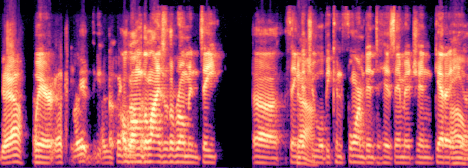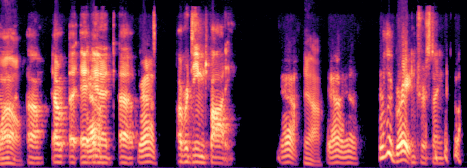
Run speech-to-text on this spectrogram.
Yeah, that's, Where that's great. I didn't think along the that. lines of the Romans eight uh, thing that you will be conformed into His image and get a Oh, uh, wow. uh, a, a, a- Yeah. and a, a, Yeah, a redeemed body. yeah, Yeah. yeah, yeah. This is great. Interesting.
